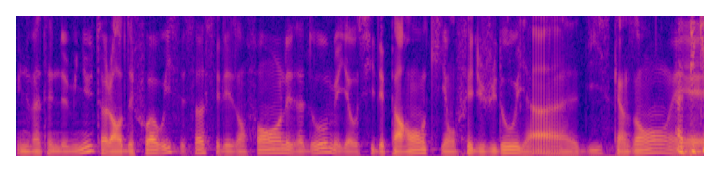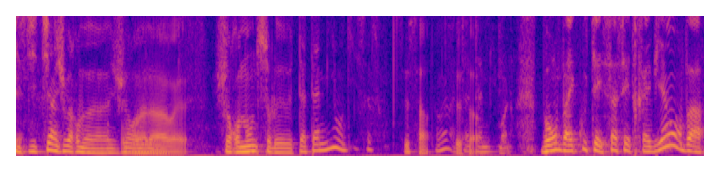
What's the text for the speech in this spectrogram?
une vingtaine de minutes. Alors, des fois, oui, c'est ça, c'est les enfants, les ados, mais il y a aussi des parents qui ont fait du judo il y a 10, 15 ans. Et puis qui se dit, tiens, je, vais rem- je, voilà, ouais. Je remonte sur le tatami, on dit ça, ça C'est ça, Voilà, c'est ça. voilà. Bon, bah écoutez, ça c'est très bien. On va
